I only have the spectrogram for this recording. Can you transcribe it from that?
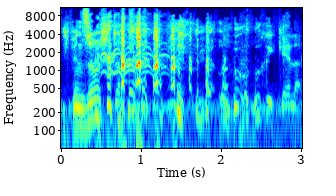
Ich bin so stolz. Uri Keller.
